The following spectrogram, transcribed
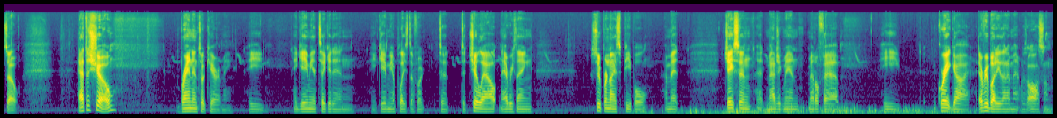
So at the show, Brandon took care of me. He he gave me a ticket in. He gave me a place to to to chill out and everything. Super nice people. I met Jason at Magic Man Metal Fab. He great guy. Everybody that I met was awesome.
